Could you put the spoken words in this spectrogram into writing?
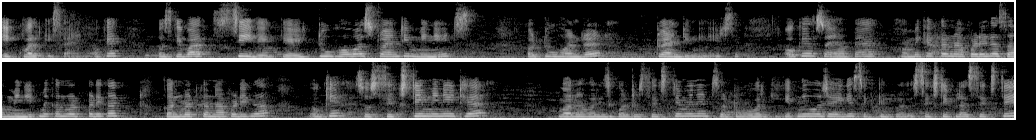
इक्वल की साइन ओके? उसके बाद सी देखते हैं टू आवर्स ट्वेंटी मिनट्स और two hundred twenty minutes okay? So यहाँ पे हमें क्या करना पड़ेगा? सब मिनट में कन्वर्ट पड़ेगा कन्वर्ट करना पड़ेगा, ओके? सो सिक्सटी मिनट है one hour is equal to sixty minute so two hour की कितनी हो जाएगी? Sixty sixty plus sixty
